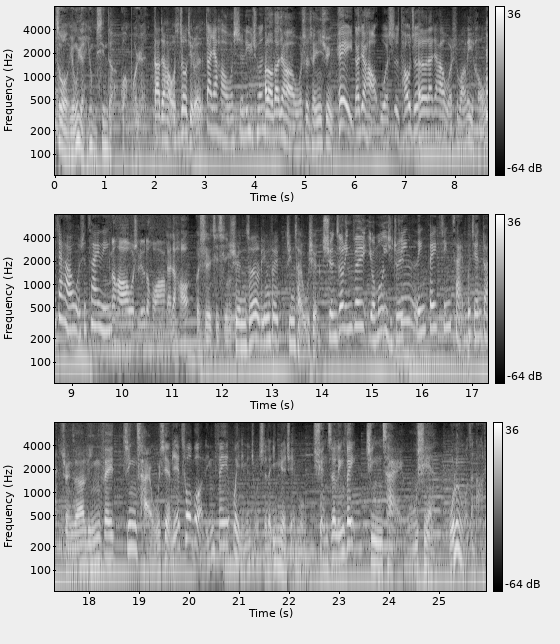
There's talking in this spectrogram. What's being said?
做永远用心的广播人。大家好，我是周杰伦。大家好，我是李宇春。Hello，大家好，我是陈奕迅。嘿大家好，我是陶喆。Hello，大家好，我是王力宏大。家好，我是蔡依林。你们好，我是刘德华。大家好，我是齐秦。选择林飞，精彩无限。选择林飞，有梦一起追。听林飞精彩不间断，选择林飞，精彩无限。别错过林飞为你们主持的音乐节目。选择林飞，精彩无限。无论我在哪里，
